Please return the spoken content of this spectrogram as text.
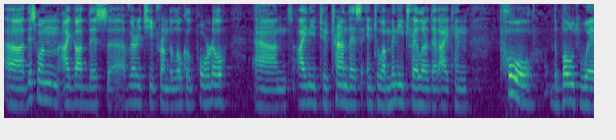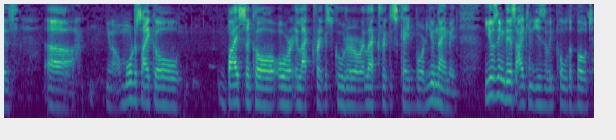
uh, this one I got this uh, very cheap from the local portal and I need to turn this into a mini trailer that I can pull the boat with uh, you know, motorcycle, bicycle, or electric scooter, or electric skateboard, you name it. Using this, I can easily pull the boat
